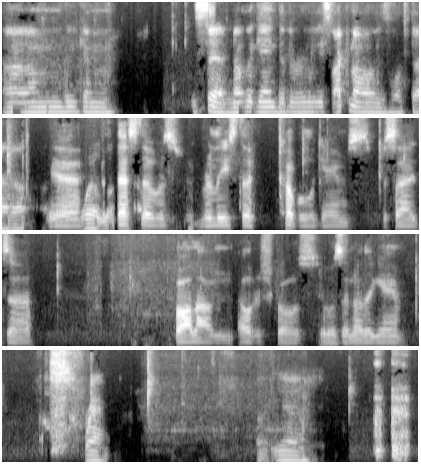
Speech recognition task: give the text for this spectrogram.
um, we can say another game that they released. I can always look that up. Yeah, We'll Bethesda was released a couple of games besides uh, Fallout and Elder Scrolls. It was another game. crap. But yeah.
